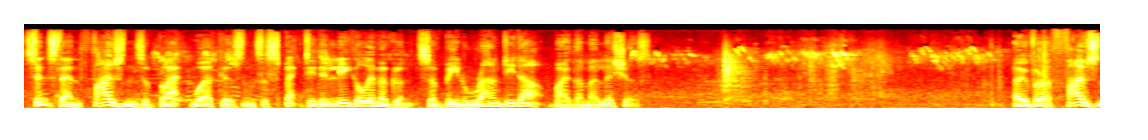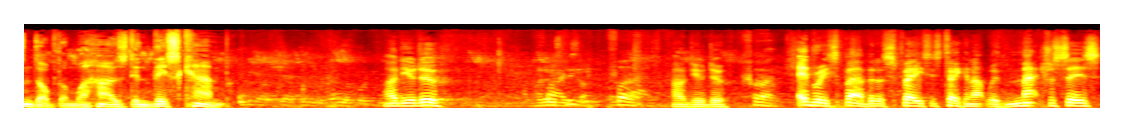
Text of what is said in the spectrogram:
Since then, thousands of black workers and suspected illegal immigrants have been rounded up by the militias. Over a thousand of them were housed in this camp. How do you do? How do you do? Every spare bit of space is taken up with mattresses.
